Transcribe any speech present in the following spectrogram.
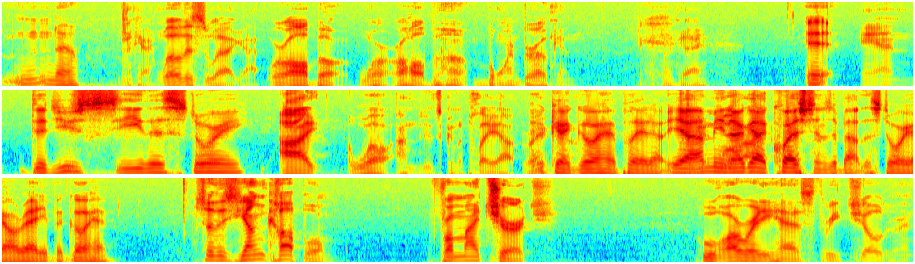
No. Okay. Well, this is what I got. We're all bo- we're all bo- born broken. Okay. It- and Did you see this story? I well, I'm it's going to play out right. okay, now. go ahead, play it out. Yeah, I mean, well, I got I- questions about the story already, but go ahead. So this young couple from my church, who already has three children,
